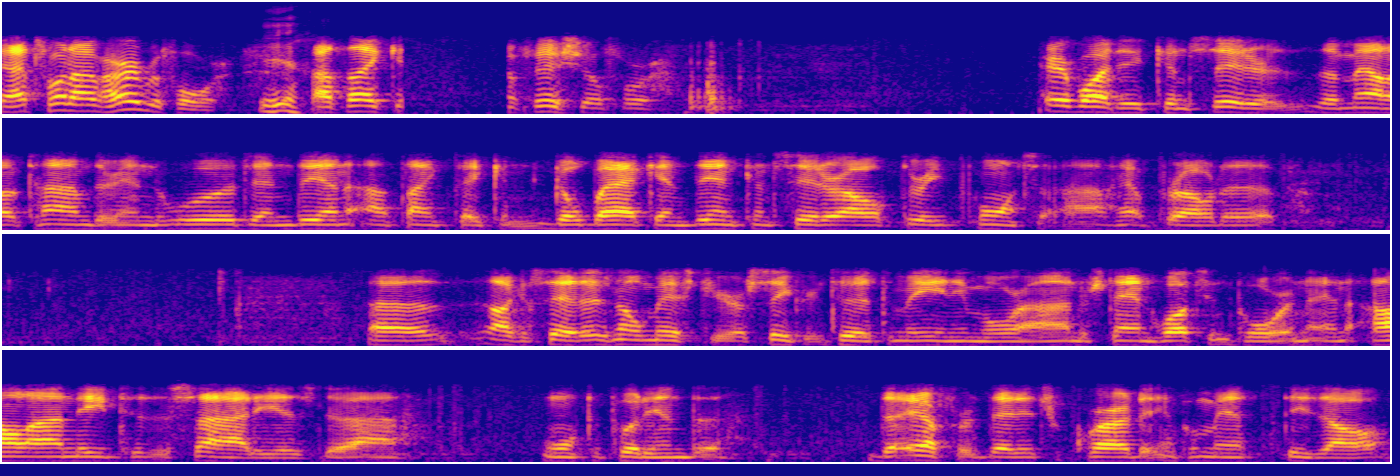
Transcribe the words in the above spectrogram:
that's what I've heard before. Yeah. I think beneficial for everybody to consider the amount of time they're in the woods, and then I think they can go back and then consider all three points I have brought up. Uh, like I said, there's no mystery or secret to it to me anymore. I understand what's important, and all I need to decide is do I want to put in the the effort that it's required to implement these all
